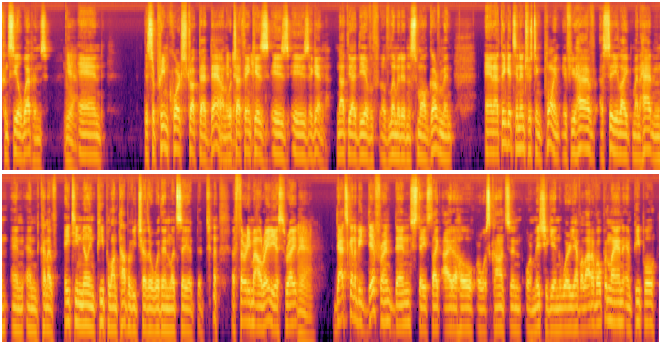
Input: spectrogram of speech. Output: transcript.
concealed weapons. Yeah. And the Supreme Court struck that down, which I think is is is again not the idea of, of limited and small government. And I think it's an interesting point. If you have a city like Manhattan and and kind of 18 million people on top of each other within, let's say, a, a 30 mile radius, right? Yeah. That's going to be different than states like Idaho or Wisconsin or Michigan, where you have a lot of open land and people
